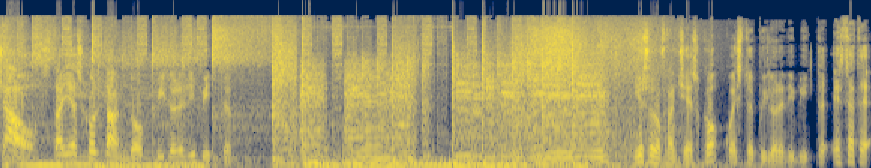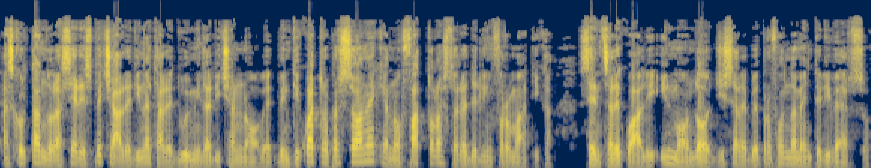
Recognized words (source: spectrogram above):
Ciao, stai ascoltando Pillole di Bit. Io sono Francesco, questo è Pillole di Bit e state ascoltando la serie speciale di Natale 2019. 24 persone che hanno fatto la storia dell'informatica, senza le quali il mondo oggi sarebbe profondamente diverso.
